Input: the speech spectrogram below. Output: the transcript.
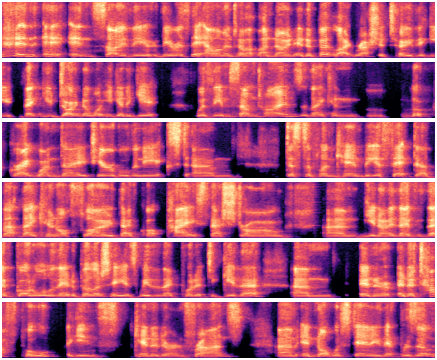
and, and so there there is the element of unknown and a bit like Russia too that you that you don't know what you're going to get with them sometimes, and they can look great one day, terrible the next. Um, discipline can be a factor, but they can offload. They've got pace. They're strong. Um, you know, they've they've got all of that ability. It's whether they put it together um, in a in a tough pool against Canada and France. Um, and notwithstanding that, Brazil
